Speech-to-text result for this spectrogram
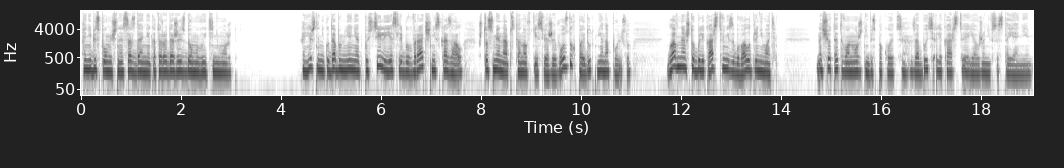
а не беспомощное создание, которое даже из дома выйти не может. Конечно, никуда бы меня не отпустили, если бы врач не сказал, что смена обстановки и свежий воздух пойдут мне на пользу. Главное, чтобы лекарства не забывала принимать. Насчет этого он может не беспокоиться. Забыть о лекарстве я уже не в состоянии.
